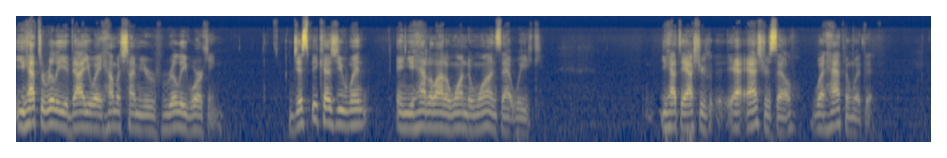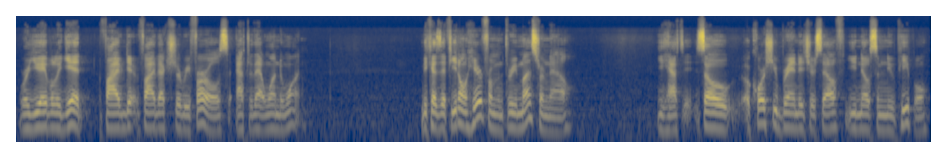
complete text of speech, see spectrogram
you have to really evaluate how much time you're really working. Just because you went and you had a lot of one-to-ones that week, you have to ask, your, ask yourself, what happened with it? Were you able to get five, five extra referrals after that one-to-one? Because if you don't hear from them three months from now, you have to, so of course you brand it yourself, you know some new people,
